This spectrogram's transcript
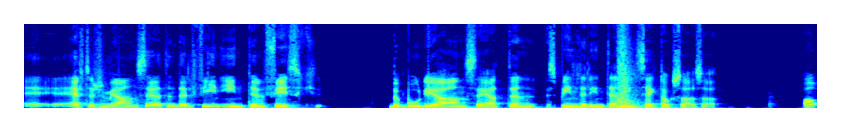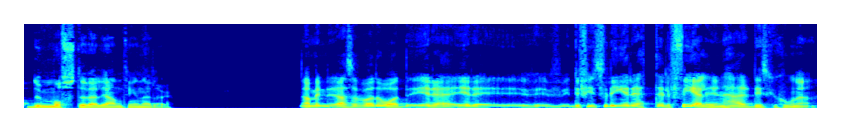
eh, eftersom jag anser att en delfin inte är en fisk, då borde jag anse att en spindel inte är en insekt också alltså? Ja, du måste välja antingen eller. Ja men alltså vadå? Är det, är det, det finns väl inget rätt eller fel i den här diskussionen?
